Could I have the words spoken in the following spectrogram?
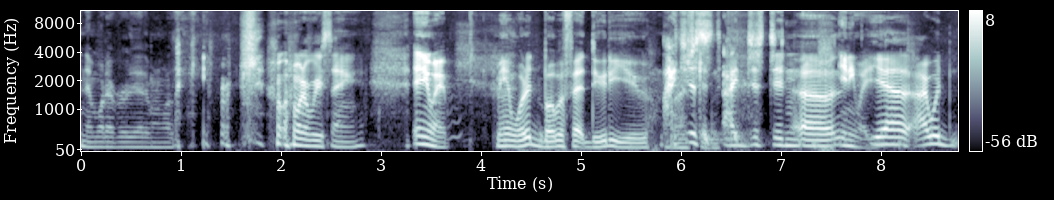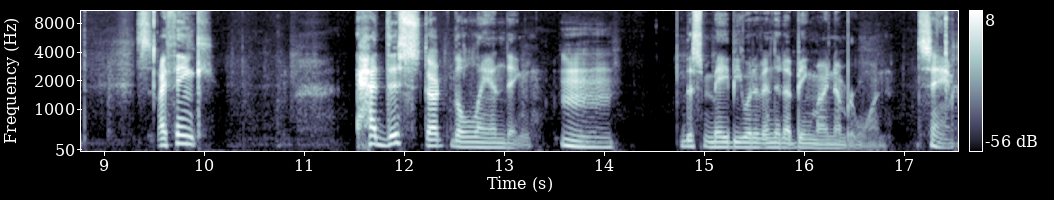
and then whatever the other one was. I can't what are we saying? Anyway, Man, what did Boba Fett do to you? I just. I just didn't. Uh, anyway, Yeah, I would. I think had this stuck the landing, Mm, this maybe would have ended up being my number one. same.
